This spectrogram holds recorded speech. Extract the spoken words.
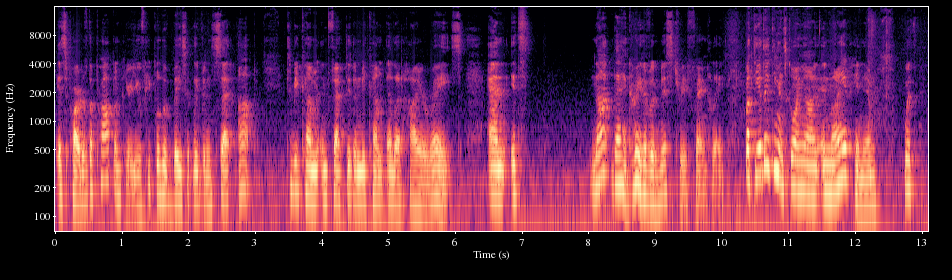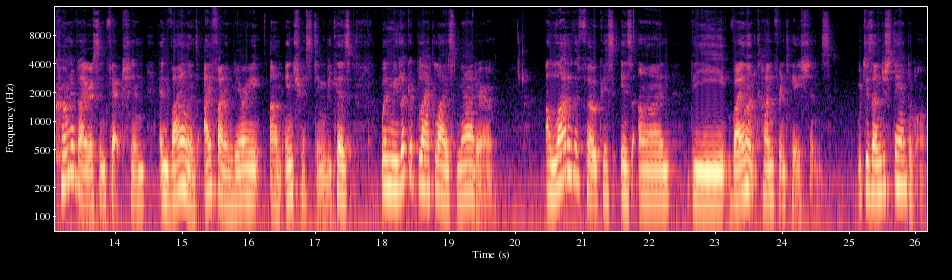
is part of the problem here. You have people who've basically been set up to become infected and become ill at higher rates. And it's not that great of a mystery, frankly. But the other thing that's going on, in my opinion, with coronavirus infection and violence, I find very um, interesting because when we look at Black Lives Matter, a lot of the focus is on the violent confrontations, which is understandable.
